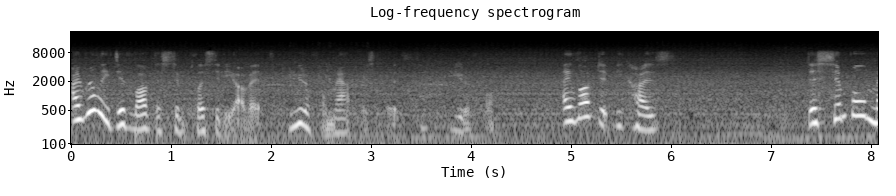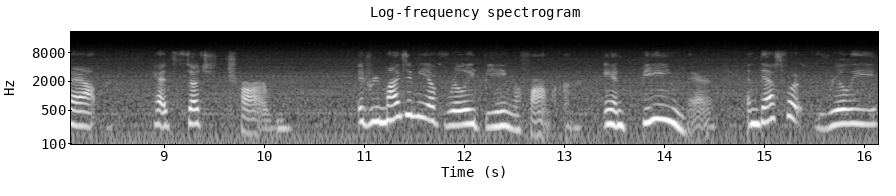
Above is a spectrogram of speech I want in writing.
I really did love the simplicity of it. Beautiful map this is. Beautiful. I loved it because the simple map had such charm. It reminded me of really being a farmer and being there. And that's what really...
